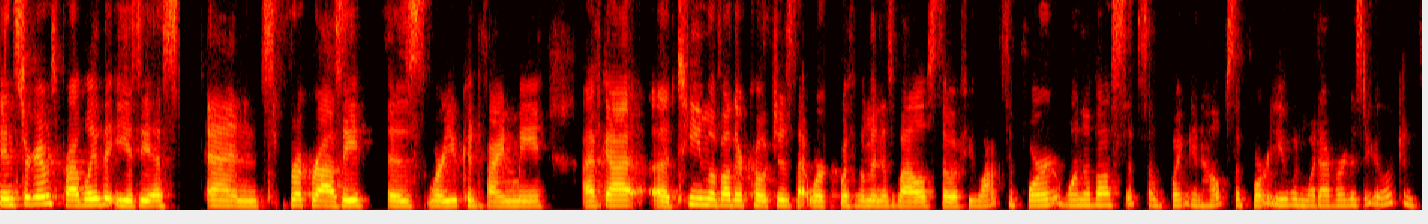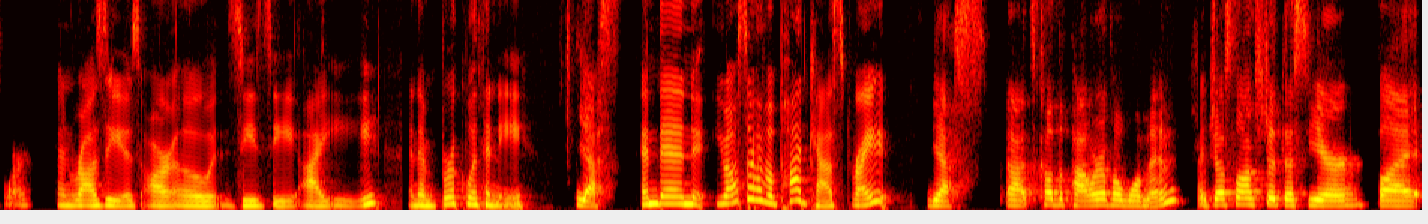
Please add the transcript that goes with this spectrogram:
Instagram's probably the easiest. And Brooke Rozzie is where you can find me. I've got a team of other coaches that work with women as well. So if you want support, one of us at some point can help support you in whatever it is that you're looking for. And Rozzie is R O Z Z I E, and then Brooke with an E. Yes. And then you also have a podcast, right? Yes. Uh, it's called The Power of a Woman. I just launched it this year, but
